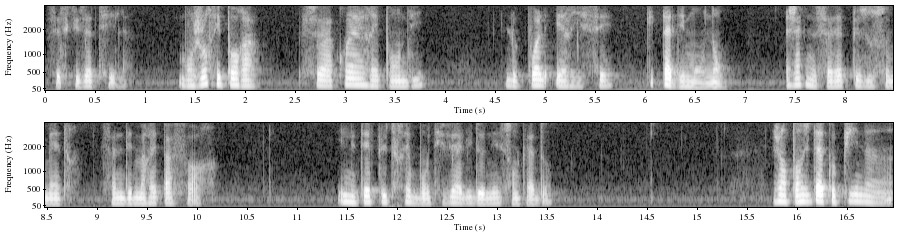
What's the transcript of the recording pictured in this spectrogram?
s'excusa-t-il. Bonjour Sipora. Ce à quoi elle répondit, le poil hérissé. Qui t'a dit mon nom Jacques ne savait plus où se mettre. Ça ne démarrait pas fort. Il n'était plus très motivé à lui donner son cadeau. J'ai entendu ta copine.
